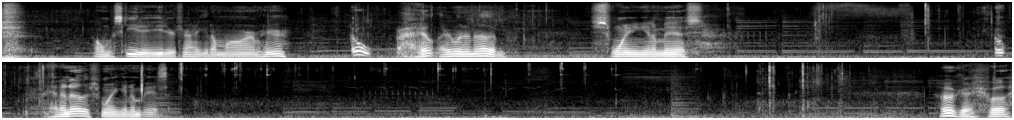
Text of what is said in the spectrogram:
Old mosquito eater trying to get on my arm here. Oh, hell, there went another swing and a miss. Oh, and another swing and a miss. Okay, well,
